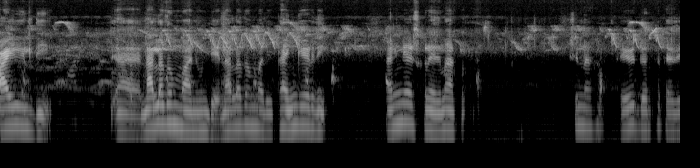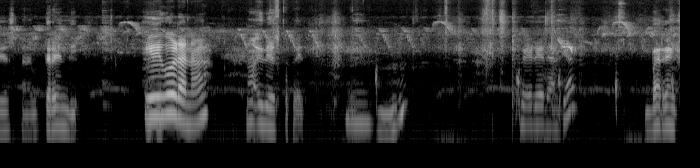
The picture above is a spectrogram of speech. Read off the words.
ఆయిల్ది నల్లదుమ్మ అని ఉండే. నల్లదుమ్మది తంగేడిది అన్నీ వేసుకునేది మాకు. చిన్న ఏది దొరికితే అది వేసుకునేది ఉత్తరైంది. ఇది కూడానా? ఇది వేసుకోపోయేది. వేరేదంటే బర్రెంక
